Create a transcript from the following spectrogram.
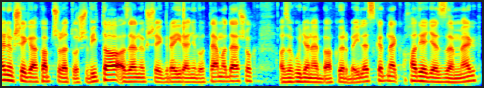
elnökséggel kapcsolatos vita, az elnökségre irányuló támadások, azok ugyanebbe a körbe illeszkednek. Hadd jegyezzem meg,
